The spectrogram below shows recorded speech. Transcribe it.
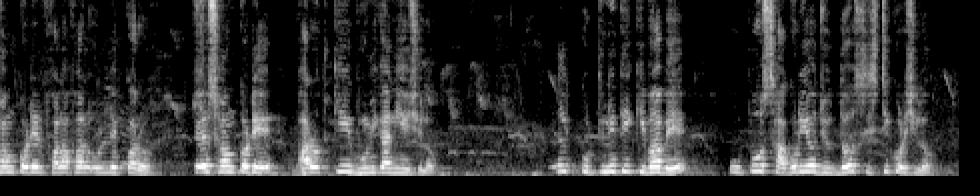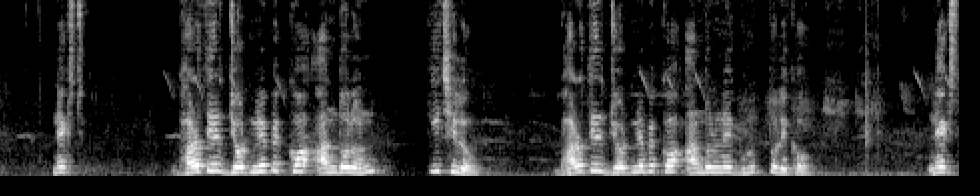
সংকটের ফলাফল উল্লেখ করো। সুয়েজ সংকটে ভারত কি ভূমিকা নিয়েছিল? তেল কূটনীতি কীভাবে উপসাগরীয় যুদ্ধ সৃষ্টি করেছিল? নেক্সট ভারতের জোট নিরপেক্ষ আন্দোলন কি ছিল? ভারতের জোট নিরপেক্ষ আন্দোলনের গুরুত্ব লেখো। নেক্সট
